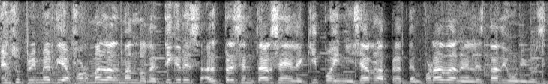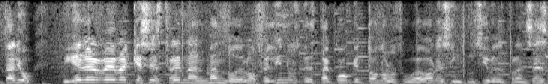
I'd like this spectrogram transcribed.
En su primer día formal al mando de Tigres, al presentarse el equipo a iniciar la pretemporada en el estadio universitario, Miguel Herrera, que se estrena al mando de los felinos, destacó que todos los jugadores, inclusive el francés,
